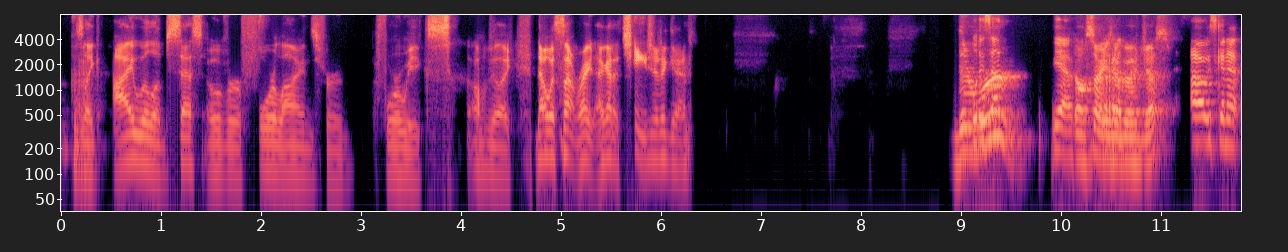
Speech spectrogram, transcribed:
Because okay. like I will obsess over four lines for four weeks. I'll be like, no, it's not right. I gotta change it again. There well, were that, yeah. Oh, sorry. Go, go ahead, Jess. I was gonna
